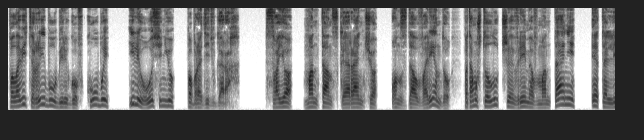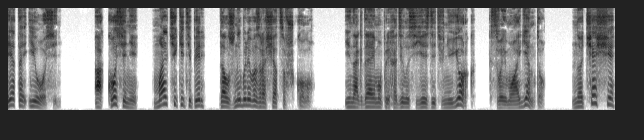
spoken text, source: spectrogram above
половить рыбу у берегов Кубы или осенью побродить в горах. Свое монтанское ранчо он сдал в аренду, потому что лучшее время в Монтане — это лето и осень. А к осени мальчики теперь должны были возвращаться в школу. Иногда ему приходилось ездить в Нью-Йорк к своему агенту, но чаще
